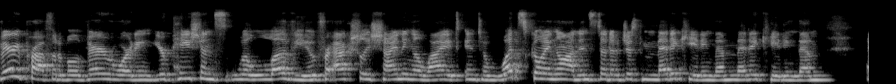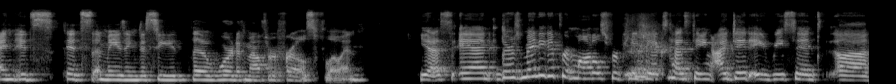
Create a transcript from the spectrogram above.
very profitable, very rewarding. Your patients will love you for actually shining a light into what's going on instead of just medicating them, medicating them. And it's it's amazing to see the word of mouth referrals flow in. Yes, and there's many different models for PGX testing. I did a recent uh,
